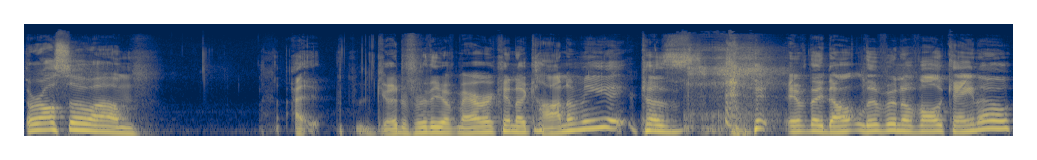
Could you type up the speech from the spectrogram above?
They're also um, I, good for the American economy because if they don't live in a volcano,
